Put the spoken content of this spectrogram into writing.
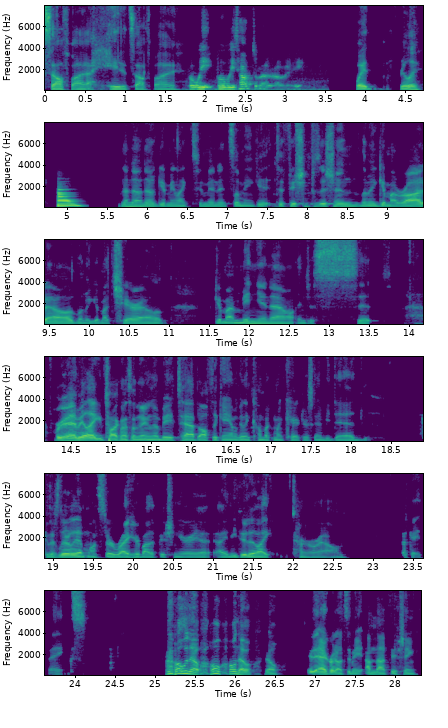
South by. I hated South by. But we but we talked about it already. Wait, really? No, no, no. Give me like two minutes. Let me get to fishing position. Let me get my rod out. Let me get my chair out. Get my minion out and just sit. We're gonna be like talking about something. I'm gonna be tabbed off the game. I'm gonna come back. My character's gonna be dead because there's literally a monster right here by the fishing area. I need you to like turn around. Okay, thanks. Oh no! Oh, oh no! No! It aggroed onto me. I'm not fishing.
